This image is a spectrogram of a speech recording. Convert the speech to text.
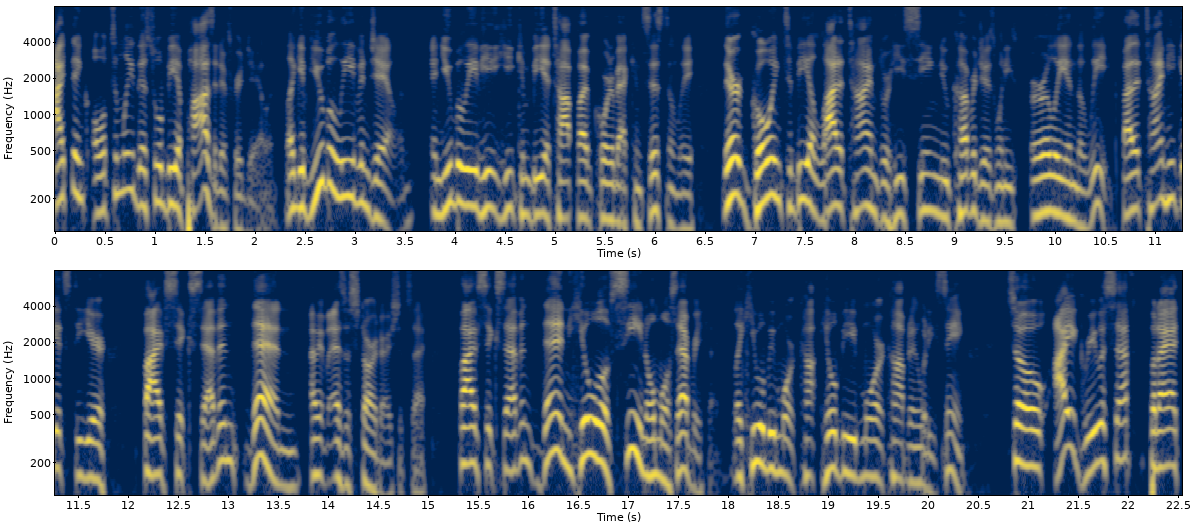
I think ultimately this will be a positive for Jalen. Like if you believe in Jalen and you believe he, he can be a top five quarterback consistently, there are going to be a lot of times where he's seeing new coverages when he's early in the league. By the time he gets to year five, six, seven, then I mean as a starter, I should say five, six, seven, then he will have seen almost everything. Like he will be more he'll be more confident in what he's seeing. So I agree with Seth, but I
